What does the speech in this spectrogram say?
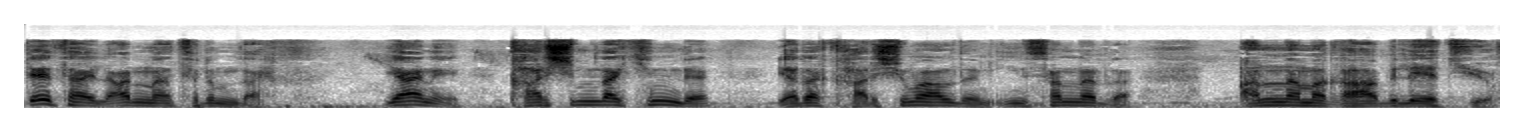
detaylı anlatırım da yani karşımdakini de ya da karşıma aldığım insanlar da anlama kabiliyeti yok.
